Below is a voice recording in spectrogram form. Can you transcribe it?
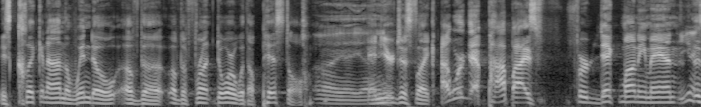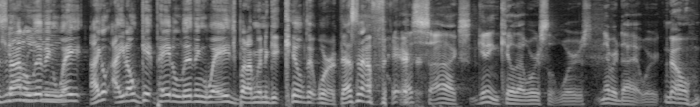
is clicking on the window of the of the front door with a pistol Oh yeah, yeah. and you're just like, I work at Popeyes for dick money, man. It's not a living wage. I go, I don't get paid a living wage, but I'm going to get killed at work. That's not fair. that sucks. Getting killed at work's the worst. Never die at work. no,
